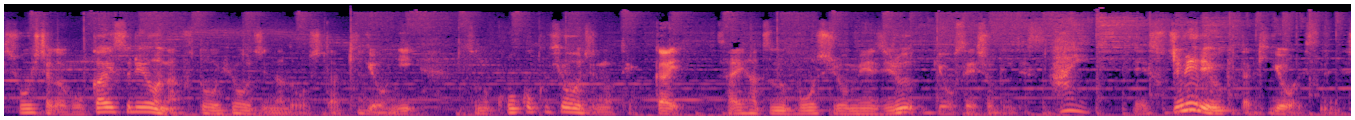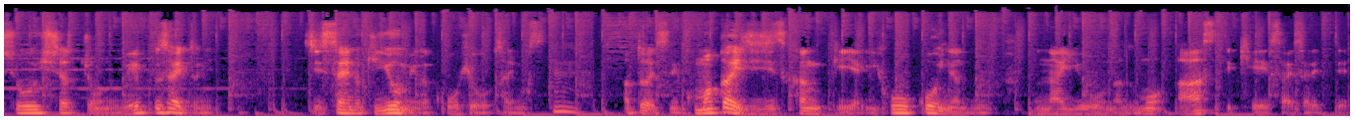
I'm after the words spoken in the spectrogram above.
消費者が誤解するような不当表示などをした企業にその広告表示の撤回再発の防止を命じる行政処分です、はい、措置命令を受けた企業はですね消費者庁のウェブサイトに実際の企業名が公表されます。うん、あとはですね、細かい事実関係や違法行為などの内容なども合わせて掲載されて、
